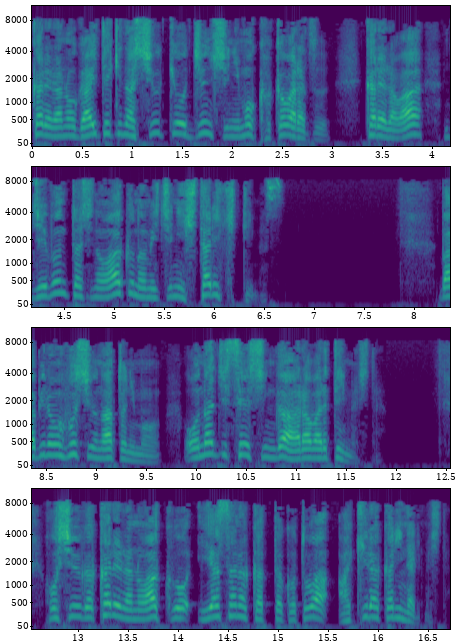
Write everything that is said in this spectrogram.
彼らの外的な宗教遵守にもかかわらず、彼らは自分たちの悪の道に浸りきっています。バビロン捕囚の後にも同じ精神が現れていました。捕囚が彼らの悪を癒さなかったことは明らかになりました。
